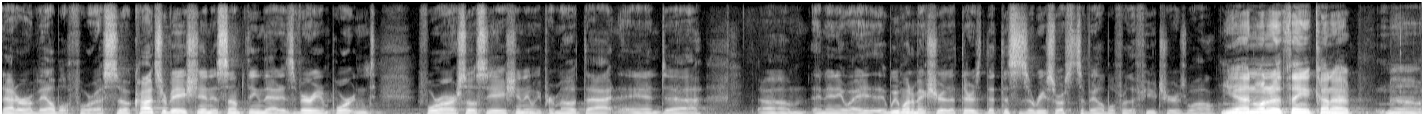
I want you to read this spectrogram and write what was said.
that are available for us. So conservation is something that is very important for our association, and we promote that. And uh, um, and anyway, we want to make sure that there's that this is a resource that's available for the future as well. Yeah, and one other thing that kind of uh,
